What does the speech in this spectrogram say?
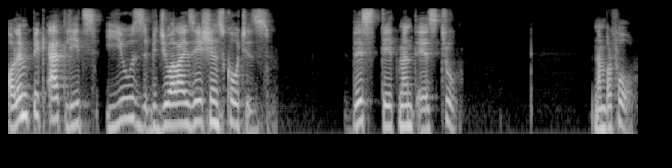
Olympic athletes use visualizations coaches. This statement is true. Number four,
